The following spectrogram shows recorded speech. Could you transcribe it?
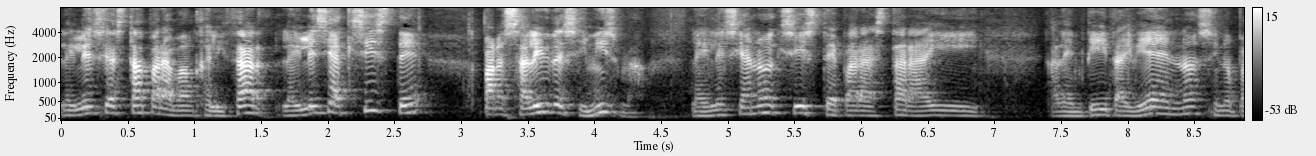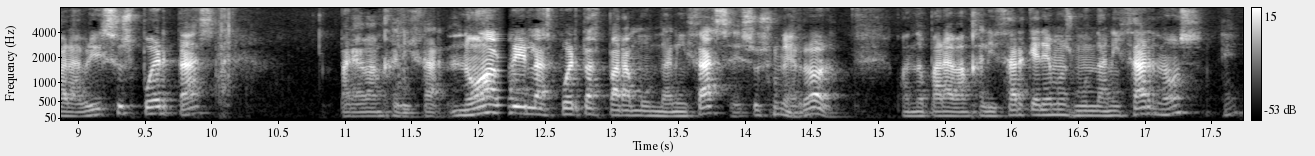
la iglesia está para evangelizar. La iglesia existe para salir de sí misma. La iglesia no existe para estar ahí calentita y bien, ¿no? Sino para abrir sus puertas para evangelizar. No abrir las puertas para mundanizarse, eso es un error. Cuando para evangelizar queremos mundanizarnos, ¿eh?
